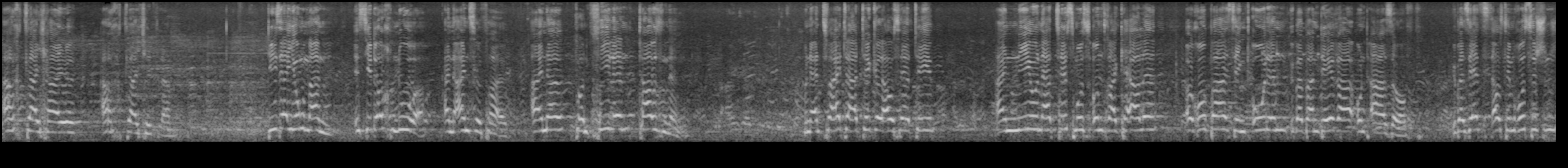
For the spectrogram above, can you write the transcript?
8 gleich Heil, 8 gleich Hitler. Dieser junge Mann ist jedoch nur ein Einzelfall einer von vielen Tausenden. Und ein zweiter Artikel aus RT, ein Neonazismus unserer Kerle, Europa singt Oden über Bandera und Azov. Übersetzt aus dem Russischen,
